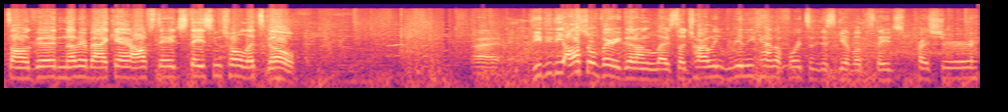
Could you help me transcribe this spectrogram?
It's all good. Another back air off stage. Stage control. Let's go. Alright. DDD also very good on the ledge, so Charlie really can't afford to just give up stage pressure.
